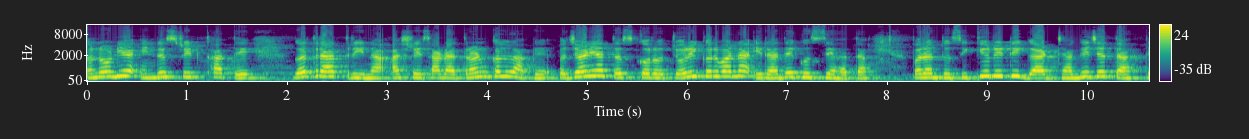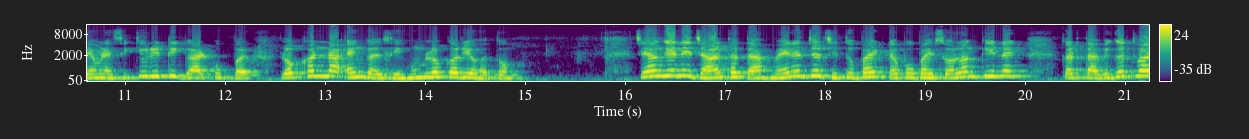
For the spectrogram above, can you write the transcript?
કનોડિયા ઇન્ડસ્ટ્રીટ ખાતે ગત રાત્રિના આશરે સાડા ત્રણ કલાકે અજાણ્યા તસ્કરો ચોરી કરવાના ઈરાદે ઘૂસ્યા હતા. પરંતુ સિક્યુરિટી ગાર્ડ જાગી જતા તેમણે સિક્યુરિટી ગાર્ડ ઉપર લોખંડના એંગલથી હુમલો કર્યો હતો. જે અંગેની જાણ થતાં મેનેજર જીતુભાઈ ટપુભાઈ સોલંકીને કરતા વિગતવાર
